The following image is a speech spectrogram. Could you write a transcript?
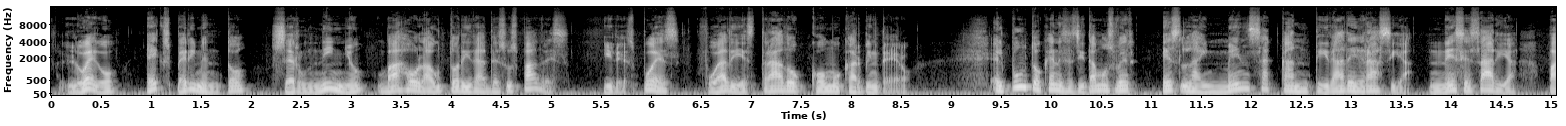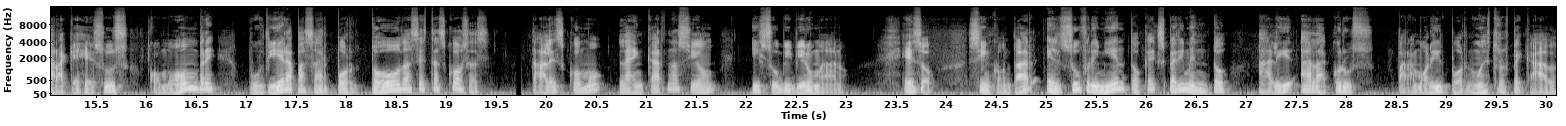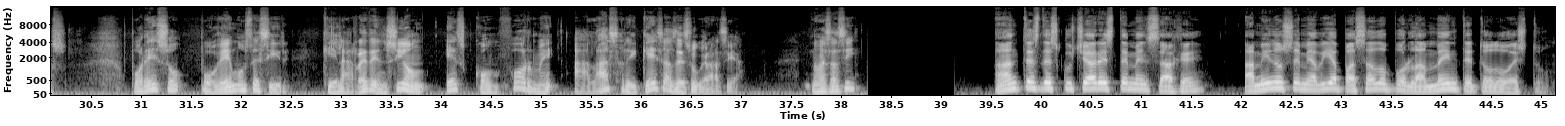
Luego experimentó ser un niño bajo la autoridad de sus padres y después fue adiestrado como carpintero. El punto que necesitamos ver es la inmensa cantidad de gracia necesaria para que Jesús como hombre pudiera pasar por todas estas cosas, tales como la encarnación y su vivir humano. Eso, sin contar el sufrimiento que experimentó al ir a la cruz para morir por nuestros pecados. Por eso podemos decir que la redención es conforme a las riquezas de su gracia. ¿No es así? Antes de escuchar este mensaje, a mí no se me había pasado por la mente todo esto.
